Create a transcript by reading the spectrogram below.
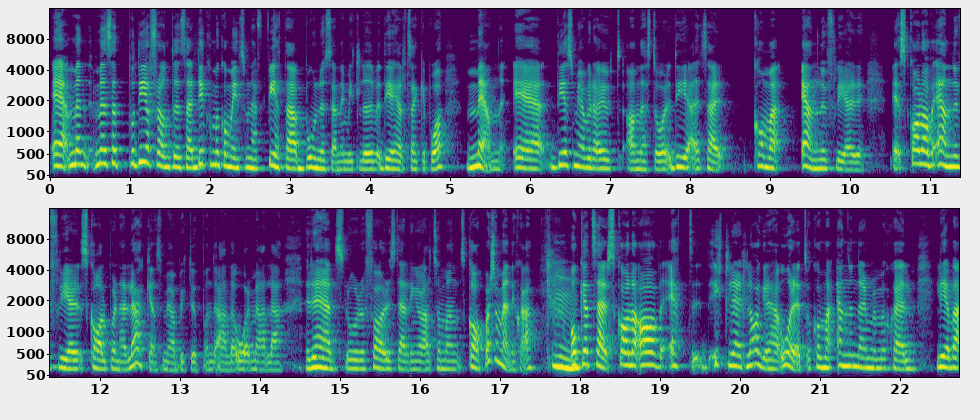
Eh, men, men så att på det fronten så här, det kommer komma in som den här feta bonusen i mitt liv, det är jag helt säker på. Men eh, det som jag vill ha ut av nästa år, det är att så här, komma ännu fler, skala av ännu fler skal på den här löken som jag har byggt upp under alla år med alla rädslor och föreställningar och allt som man skapar som människa. Och att så här, skala av ett, ytterligare ett lager det här året och komma ännu närmare mig själv, leva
